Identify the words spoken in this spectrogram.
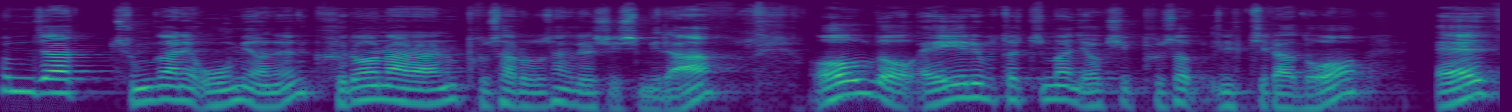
혼자 중간에 오면은 그러나라는 부사로도 사용될 수 있습니다. although a를 붙었지만 역시 부섭일지라도 as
